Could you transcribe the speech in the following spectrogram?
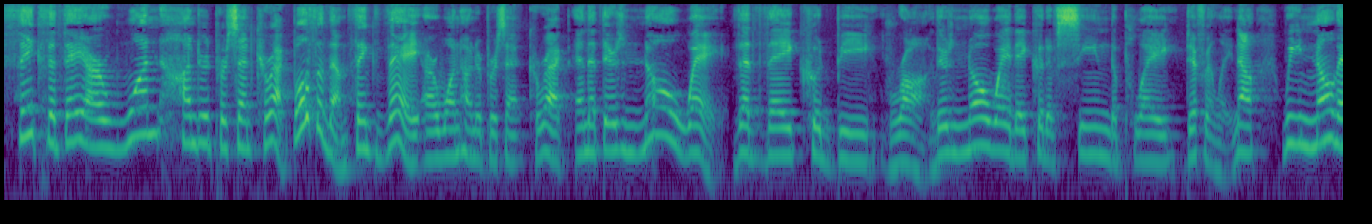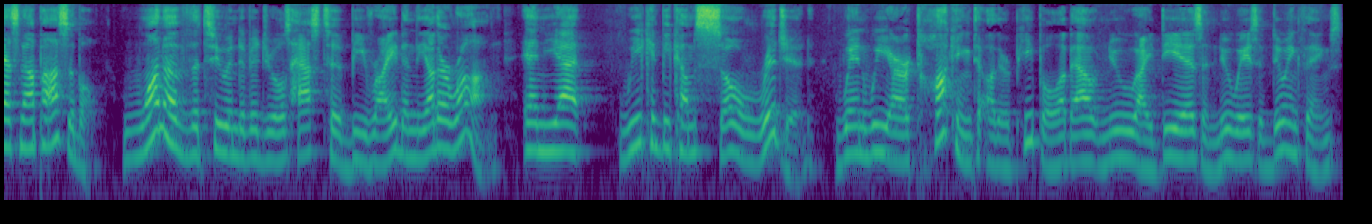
think that they are 100% correct. Both of them think they are 100% correct and that there's no way that they could be wrong. There's no way they could have seen the play differently. Now, we know that's not possible. One of the two individuals has to be right and the other wrong. And yet, we can become so rigid when we are talking to other people about new ideas and new ways of doing things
